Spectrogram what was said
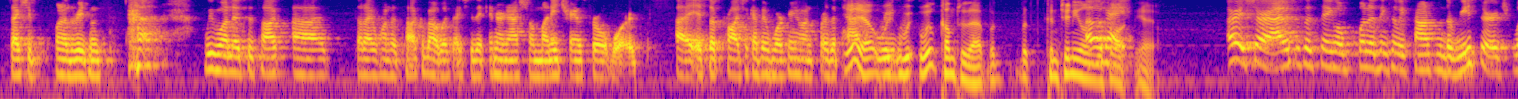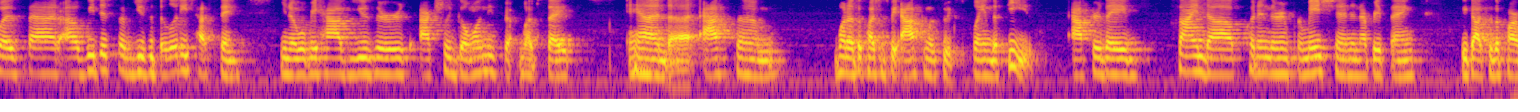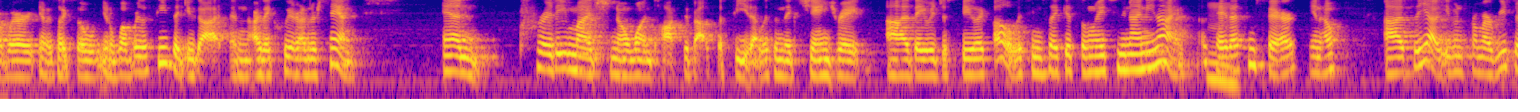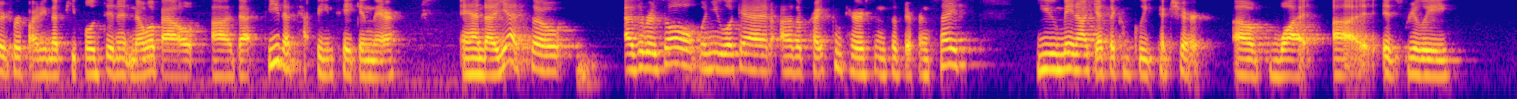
it's actually one of the reasons we wanted to talk uh, that I wanted to talk about was actually the International Money Transfer Awards. Uh, it's a project I've been working on for the past. Yeah, yeah, we, we, will come to that, but but continue on okay. the thought. Yeah. All right, sure. I was just saying, well, one of the things that we found from the research was that uh, we did some usability testing. You know, where we have users actually go on these websites and uh, ask them. One of the questions we asked them was to explain the fees after they signed up, put in their information and everything we got to the part where you know it's like, so you know, what were the fees that you got, and are they clear to understand? And pretty much no one talked about the fee that was in the exchange rate. Uh, they would just be like, oh, it seems like it's only two ninety nine. Okay, mm. that seems fair, you know. Uh, so yeah, even from our research, we're finding that people didn't know about uh, that fee that's being taken there. And uh, yes, yeah, so as a result, when you look at uh, the price comparisons of different sites, you may not get the complete picture of what uh, is really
